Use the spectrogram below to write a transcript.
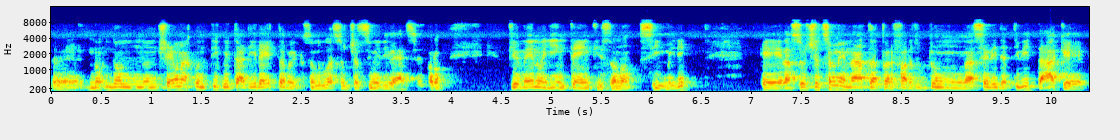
eh, non, non, non, c'è una contiguità diretta perché sono due associazioni diverse, però più o meno gli intenti sono simili. E l'associazione è nata per fare tutta una serie di attività che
